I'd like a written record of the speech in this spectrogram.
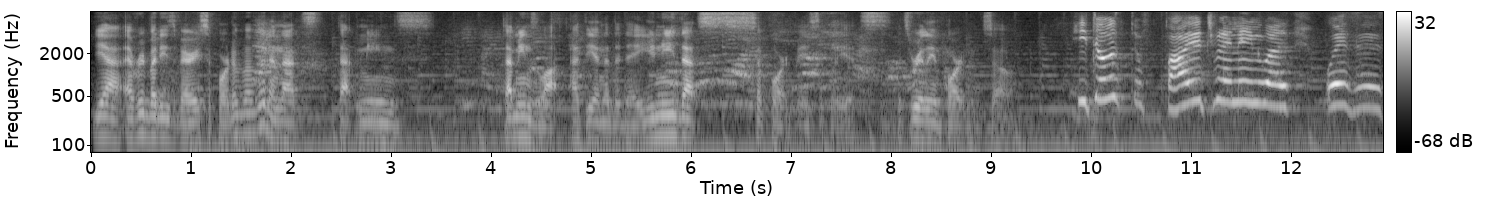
Yeah, everybody's very supportive of it, and that's that means that means a lot. At the end of the day, you need that support. Basically, it's it's really important. So. He does the fire training with, with his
